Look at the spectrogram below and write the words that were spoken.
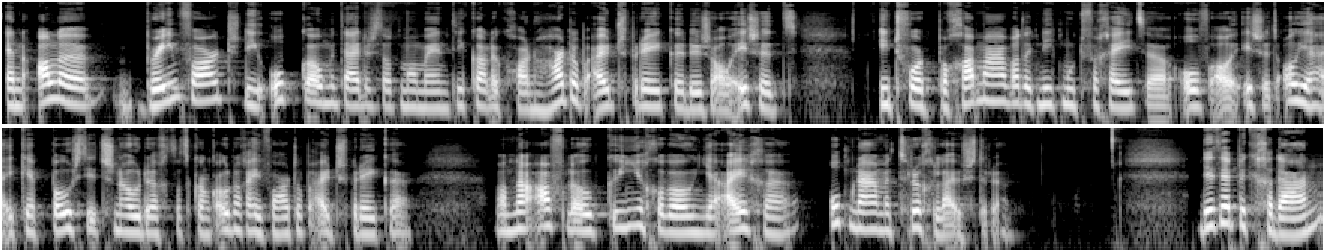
En alle brain farts die opkomen tijdens dat moment, die kan ik gewoon hardop uitspreken. Dus al is het iets voor het programma wat ik niet moet vergeten. Of al is het, oh ja, ik heb post-its nodig. Dat kan ik ook nog even hardop uitspreken. Want na afloop kun je gewoon je eigen opname terugluisteren. Dit heb ik gedaan.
